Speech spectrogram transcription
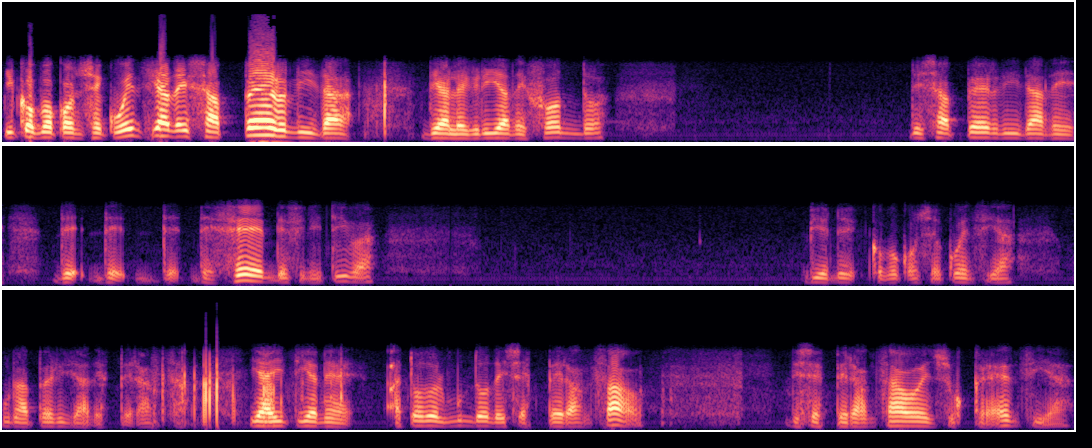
Y como consecuencia de esa pérdida de alegría de fondo, de esa pérdida de, de, de, fe en definitiva, viene como consecuencia una pérdida de esperanza. Y ahí tiene a todo el mundo desesperanzado, desesperanzado en sus creencias,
